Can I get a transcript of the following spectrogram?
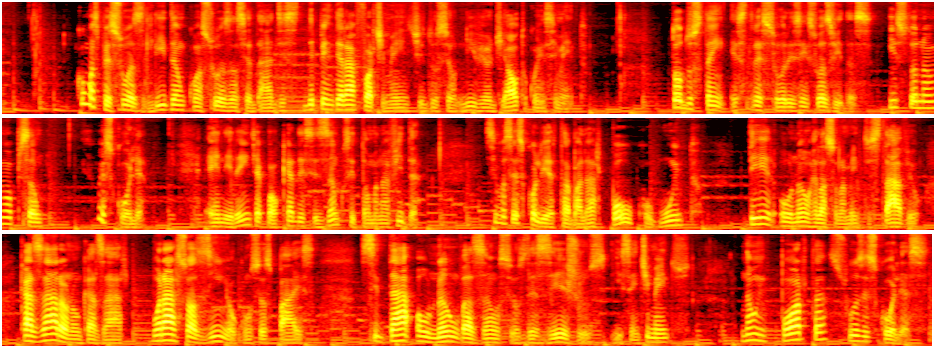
Como as pessoas lidam com as suas ansiedades dependerá fortemente do seu nível de autoconhecimento. Todos têm estressores em suas vidas. Isto não é uma opção, é uma escolha. É inerente a qualquer decisão que se toma na vida. Se você escolher trabalhar pouco ou muito, ter ou não relacionamento estável, casar ou não casar, morar sozinho ou com seus pais, se dá ou não vazão aos seus desejos e sentimentos, não importa suas escolhas,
